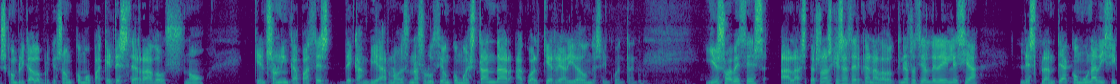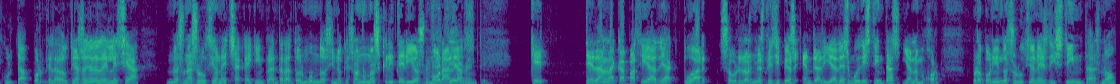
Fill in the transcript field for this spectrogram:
es complicado porque son como paquetes cerrados, ¿no? que son incapaces de cambiar, ¿no? Es una solución como estándar a cualquier realidad donde se encuentren. Y eso a veces a las personas que se acercan a la doctrina social de la Iglesia les plantea como una dificultad, porque la doctrina social de la Iglesia no es una solución hecha que hay que implantar a todo el mundo, sino que son unos criterios morales que te dan la capacidad de actuar sobre los mismos principios en realidades muy distintas y a lo mejor proponiendo soluciones distintas, ¿no?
